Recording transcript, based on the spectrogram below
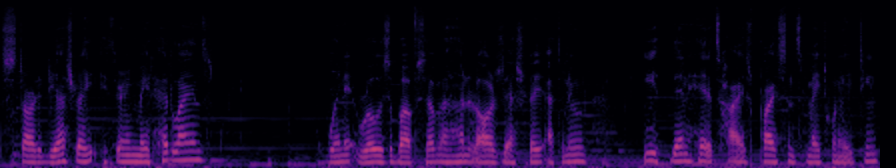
started yesterday. Ethereum made headlines when it rose above $700 yesterday afternoon. ETH then hit its highest price since May 2018,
